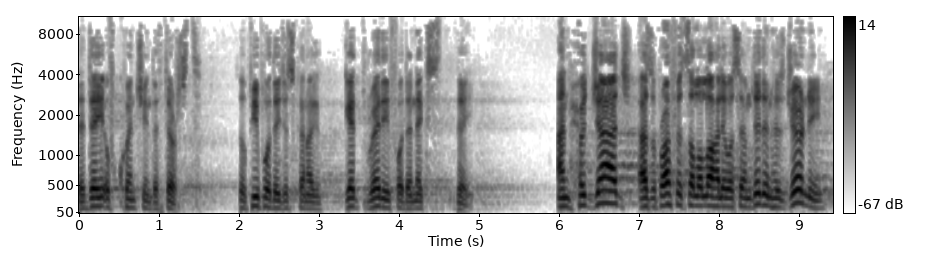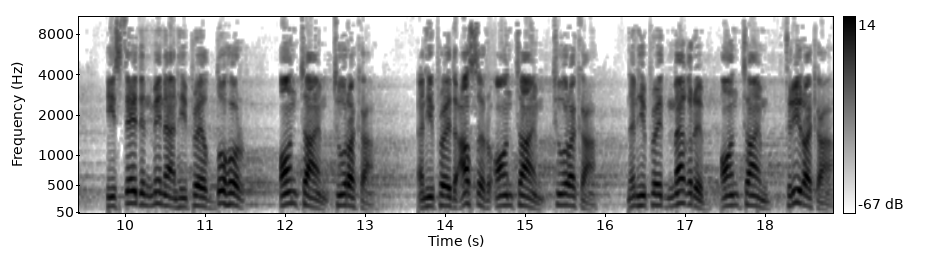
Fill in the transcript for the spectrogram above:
the day of quenching the thirst. So people, they just kind of get ready for the next day. And Hujjaj, as the Prophet ﷺ did in his journey, he stayed in Mina and he prayed Dhuhr on time, two rak'ah. And he prayed Asr on time, two rak'ah. Then he prayed Maghrib on time, three rak'ah.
